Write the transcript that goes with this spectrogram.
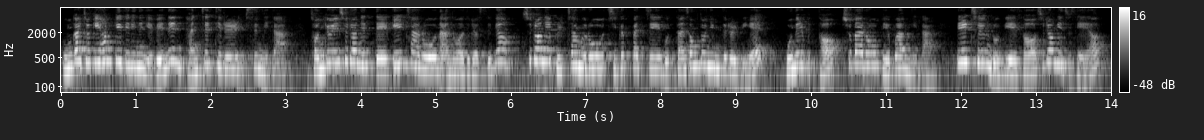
온 가족이 함께 드리는 예배는 단체 티를 입습니다. 전교인 수련회 때 1차로 나누어 드렸으며 수련회 불참으로 지급받지 못한 성도님들을 위해 오늘부터 추가로 배부합니다. 1층 로비에서 수령해 주세요.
